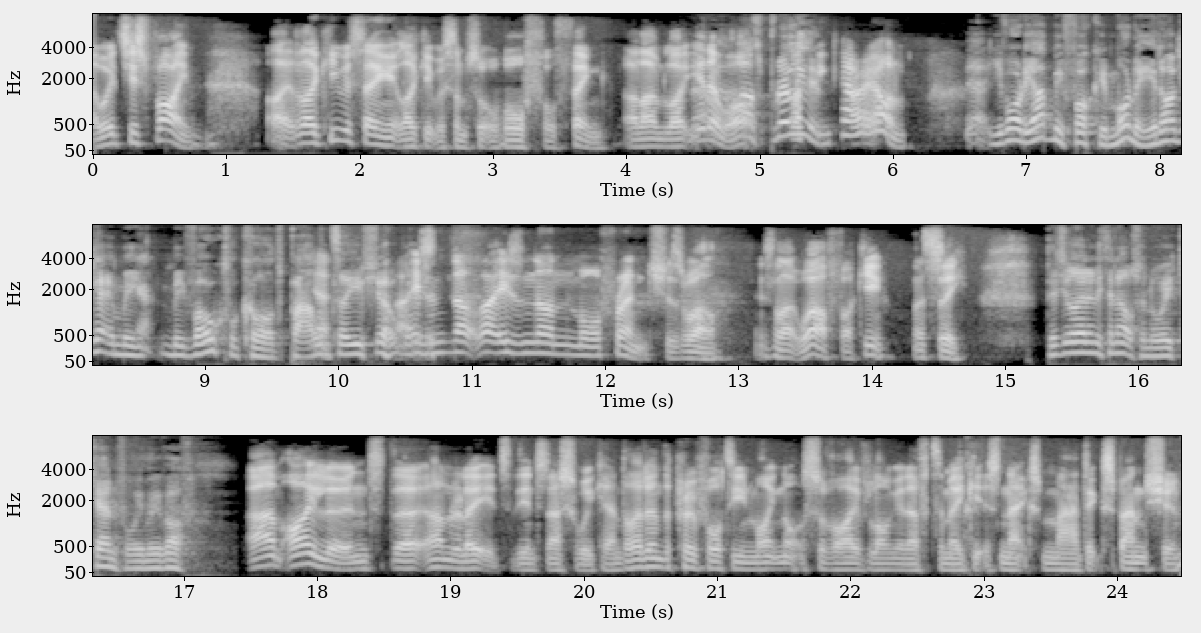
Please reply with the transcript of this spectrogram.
Uh, which is fine. I, like he was saying it like it was some sort of awful thing, and I'm like, you know what? that's brilliant. Fucking carry on. Yeah, you've already had me fucking money. You're not getting me me vocal cords, pal, Yeah. until you show That me. is not that is none more French as well. It's like, well, fuck you. Let's see. Did you learn anything else on the weekend before we move off? Um, I learned that, unrelated to the international weekend, I learned the Pro 14 might not survive long enough to make its next mad expansion.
